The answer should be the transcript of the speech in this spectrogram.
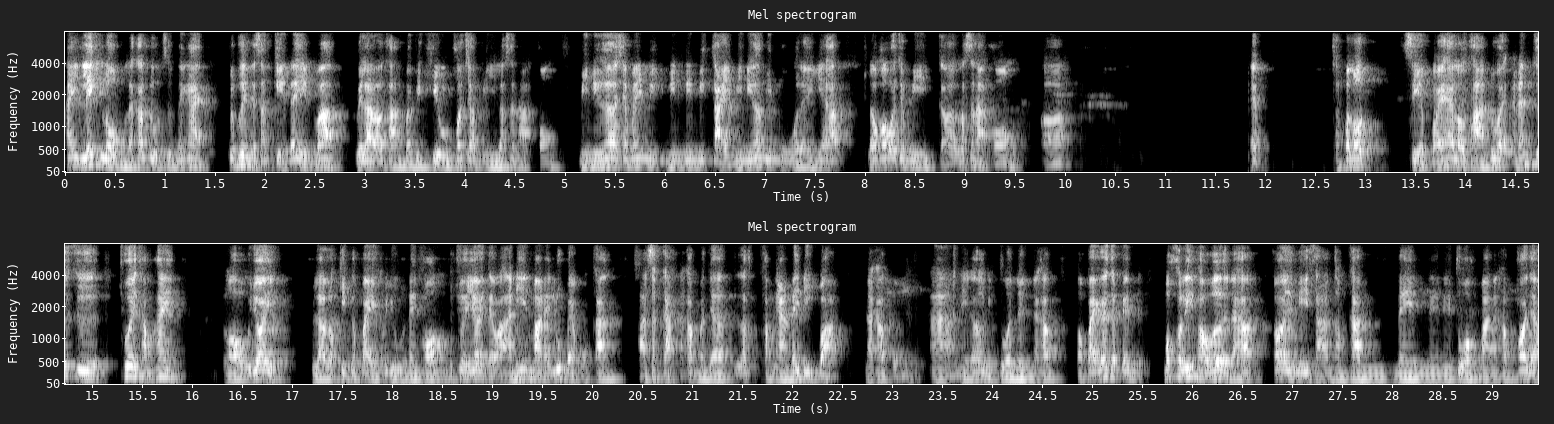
ให้เล็กลงแล้วก็ดูดซึมได้ง่าย เพื่อนๆจะสังเกตได้เห็นว่าเวลาเราทานบาร์บีคิวเขาจะมีลักษณะของมีเนื้อใช่ไหมมีมีมีมีไก่มีเนื้อมีหมูอะไรอย่างเงี้ยครับแล้วเขาก็จะมีลักษณะของแอปสับปะรดเสียบไว้ให้เราทานด้วย อันนั้นก็คือช่วยทำให้เราย่อยเวลาเรากินเข้าไปเขาอยู่ในท้องช่วยย่อยแต่ว่าอันนี้มาในรูปแบบของการสารสกัดนะครับ มันจะทำงานได้ดีกว่า นะครับผม อ่า นี่ก็อีกตัวหนึ่งนะครับ ต่อไปก็จะเป็นมอคค l ลี่พาวเวอร์นะครับ ก็จะมีสารสำคัญในในในตัวของมันนะครับ ก็จะ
